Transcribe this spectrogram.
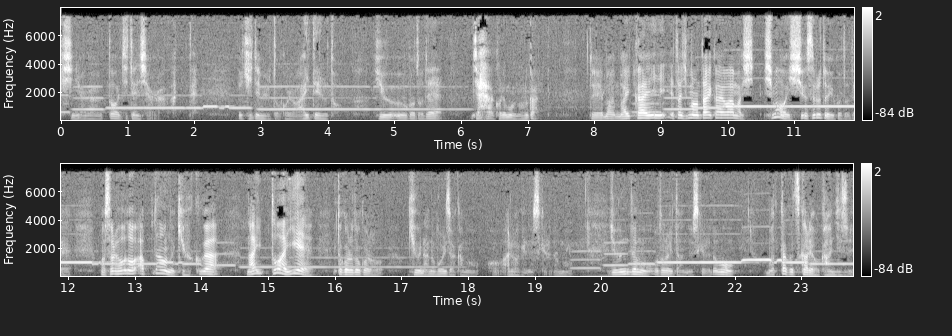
岸に上がると自転車があって聞いてみるとこれは空いているということでじゃあこれも乗るか。で、まあ、毎回江戸島の大会はま島を一周するということで、まあ、それほどアップダウンの起伏がないとはいえところどころ急な上り坂もあるわけですけれども自分でも驚いたんですけれども全く疲れを感じずに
